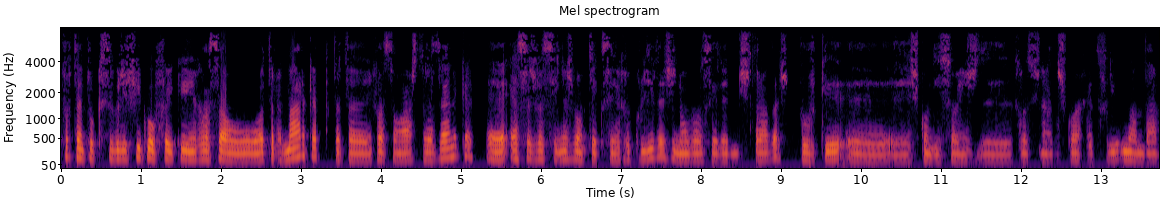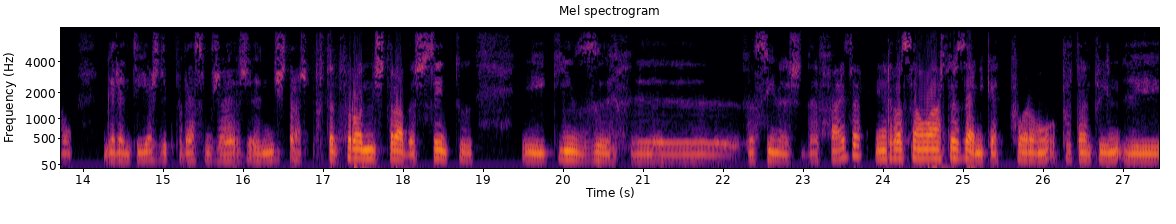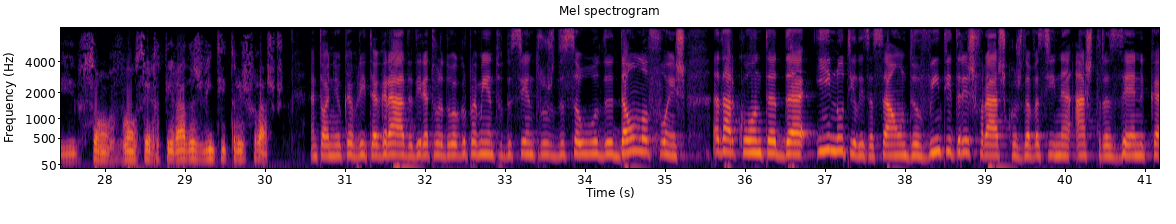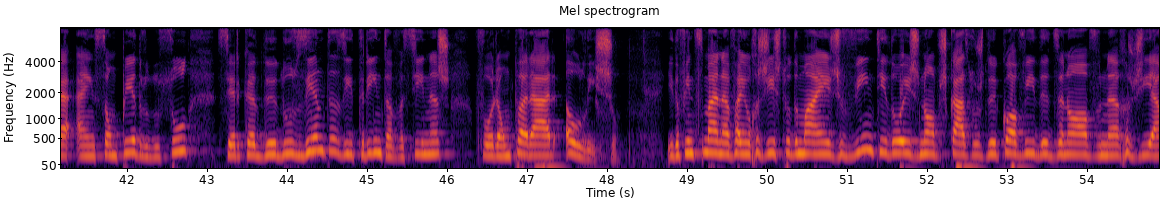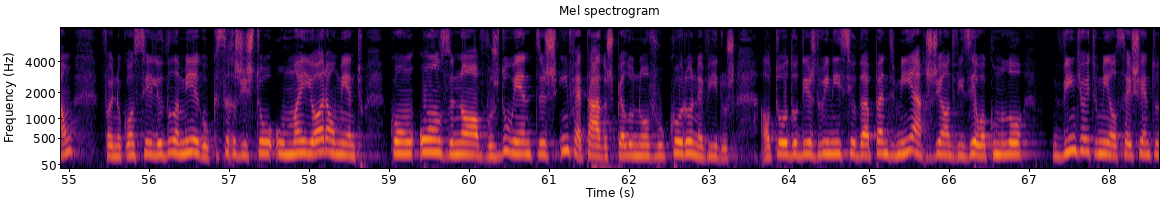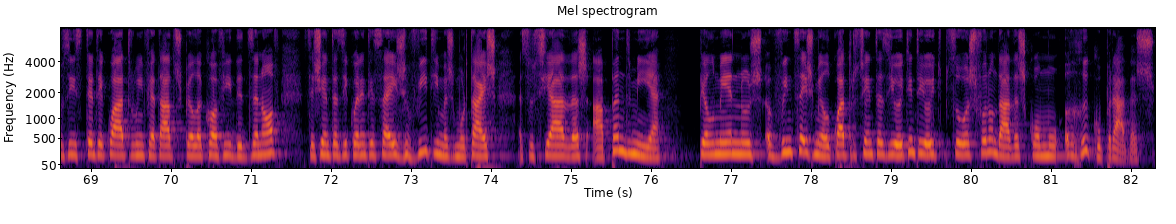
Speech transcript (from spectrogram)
portanto, o que se verificou foi que em relação a outra marca, portanto, em relação à AstraZeneca, eh, essas vacinas vão ter que ser recolhidas e não vão ser administradas porque eh, as condições de, relacionadas com a rede frio não davam garantias de que pudéssemos administrar. Portanto, foram administradas 100 e 15 eh, vacinas da Pfizer. Em relação à AstraZeneca, foram, portanto, e, e são, vão ser retiradas 23 frascos. António Cabrita Grade, diretor do Agrupamento de Centros de Saúde Dão Lafões, a dar conta da inutilização de 23 frascos da vacina AstraZeneca em São Pedro do Sul. Cerca de 230 vacinas foram parar ao lixo. E do fim de semana vem o registro de mais 22 novos casos de Covid-19 na região. Foi no Conselho de Lamego que se registrou o maior aumento, com 11 novos doentes infectados pelo novo coronavírus. Ao todo, desde o início da pandemia, a região de Viseu acumulou 28.674 infectados pela Covid-19, 646 vítimas mortais associadas à pandemia. Pelo menos 26.488 pessoas foram dadas como recuperadas.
